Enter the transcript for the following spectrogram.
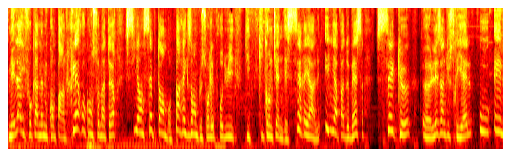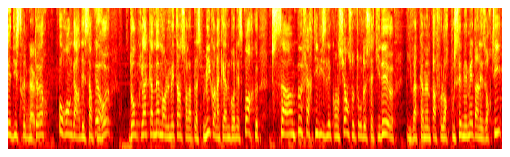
Mais là, il faut quand même qu'on parle clair aux consommateurs. Si en septembre, par exemple, sur les produits qui, qui contiennent des céréales, il n'y a pas de baisse, c'est que euh, les industriels ou et les distributeurs auront gardé ça pour eux. Donc là, quand même, en le mettant sur la place publique, on a quand même bon espoir que ça un peu fertilise les consciences autour de cette idée. Euh, il va quand même pas falloir pousser mémé dans les orties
